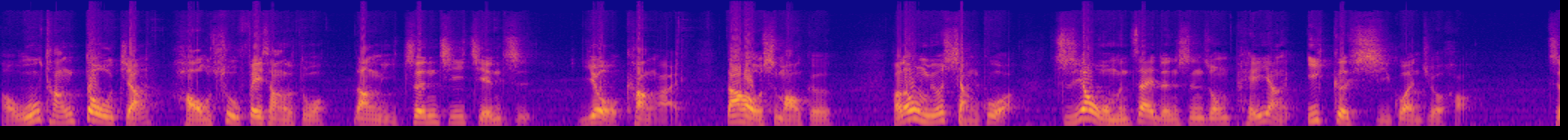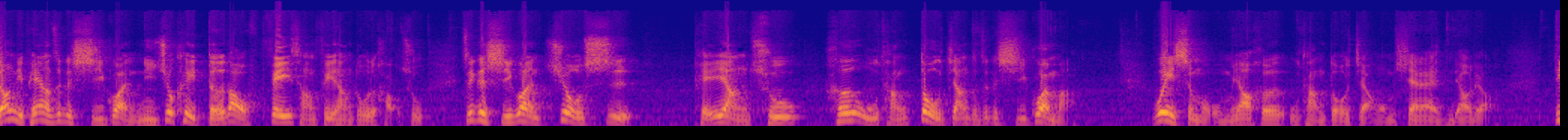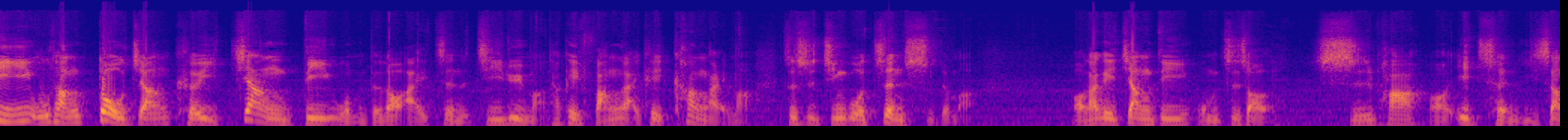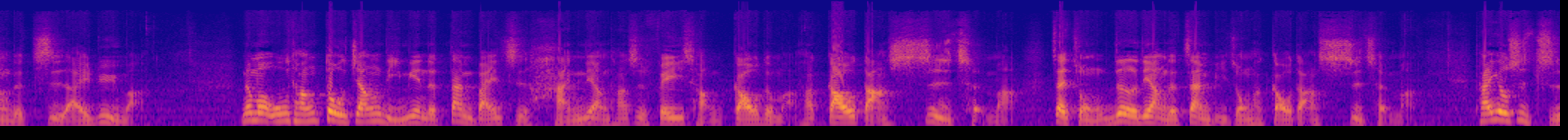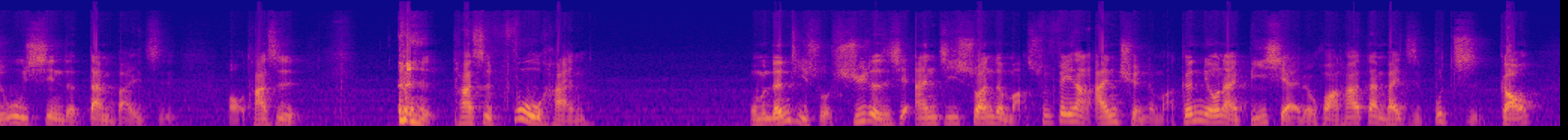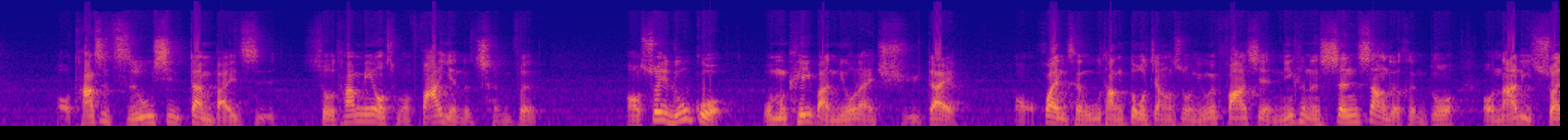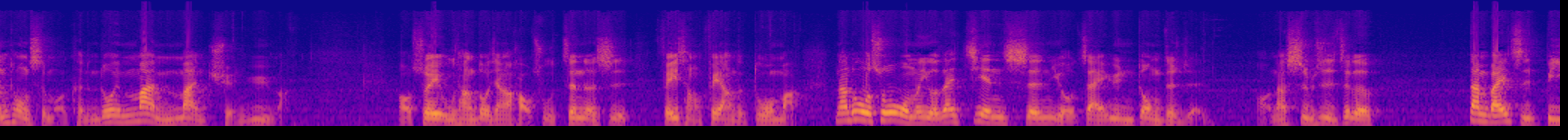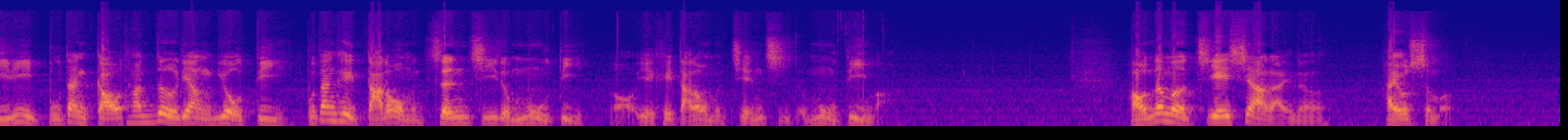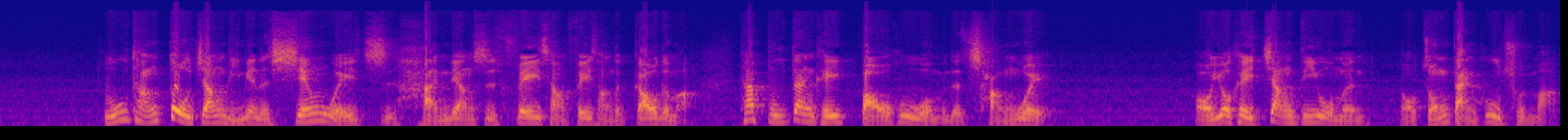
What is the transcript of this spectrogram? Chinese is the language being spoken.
好，无糖豆浆好处非常的多，让你增肌减脂又抗癌。大家好，我是毛哥。好，那我们有想过啊，只要我们在人生中培养一个习惯就好，只要你培养这个习惯，你就可以得到非常非常多的好处。这个习惯就是培养出喝无糖豆浆的这个习惯嘛。为什么我们要喝无糖豆浆？我们现在来聊聊。第一，无糖豆浆可以降低我们得到癌症的几率嘛？它可以防癌，可以抗癌嘛？这是经过证实的嘛？哦，它可以降低我们至少十趴哦，一成以上的致癌率嘛？那么无糖豆浆里面的蛋白质含量它是非常高的嘛？它高达四成嘛？在总热量的占比中，它高达四成嘛？它又是植物性的蛋白质哦，它是。它是富含我们人体所需的这些氨基酸的嘛，是非常安全的嘛。跟牛奶比起来的话，它的蛋白质不止高哦，它是植物性蛋白质，所以它没有什么发炎的成分哦。所以如果我们可以把牛奶取代哦，换成无糖豆浆的时候，你会发现你可能身上的很多哦，哪里酸痛什么，可能都会慢慢痊愈嘛。哦，所以无糖豆浆的好处真的是非常非常的多嘛。那如果说我们有在健身、有在运动的人，哦，那是不是这个蛋白质比例不但高，它热量又低，不但可以达到我们增肌的目的，哦，也可以达到我们减脂的目的嘛？好，那么接下来呢，还有什么？无糖豆浆里面的纤维质含量是非常非常的高的嘛？它不但可以保护我们的肠胃，哦，又可以降低我们哦总胆固醇嘛，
